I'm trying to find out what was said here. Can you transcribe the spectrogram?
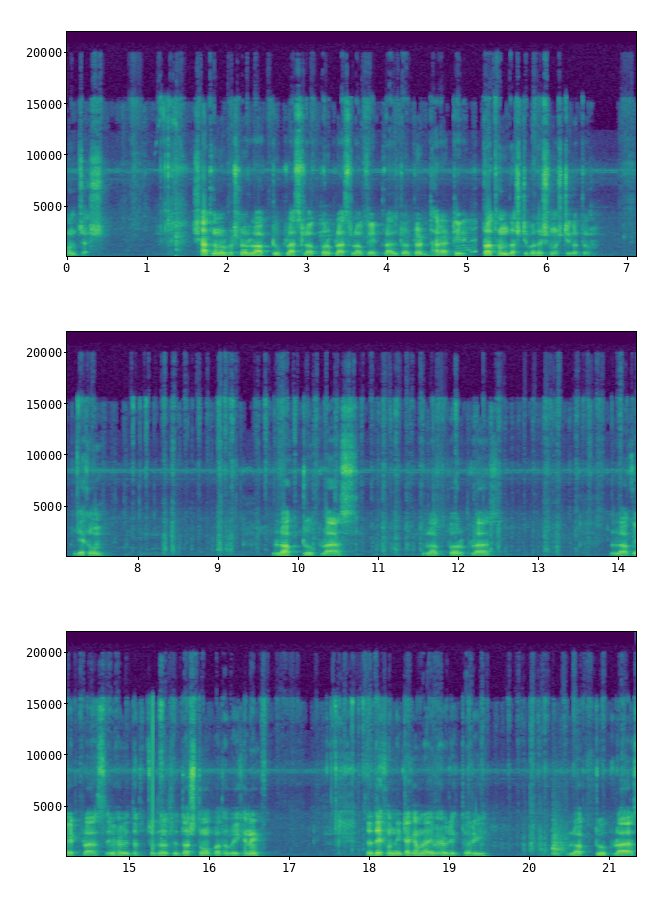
পঞ্চাশ। সাত নম্বর প্রশ্ন log two plus log four plus log eight plus dot dot ধারাটির প্রথম দশটি পদের সমষ্টিগত। দেখুন log two plus log four plus log eight plus এভাবে চলতে চলতে দশতম পদ হবে এখানে। তো দেখুন, এটাকে আমরা এভাবে লিখতে পারি। Log two plus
